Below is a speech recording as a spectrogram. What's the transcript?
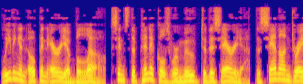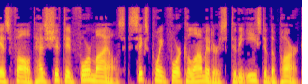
leaving an open area below. Since the pinnacles were moved to this area, the San Andreas Fault has shifted 4 miles (6.4 kilometers) to the east of the park.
